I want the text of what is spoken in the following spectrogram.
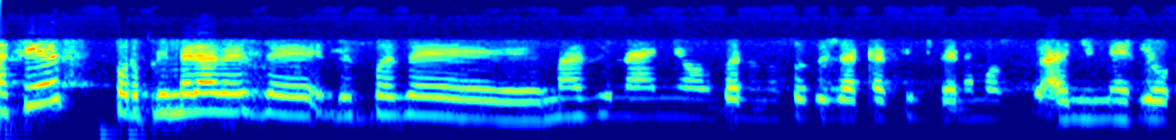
Así es, por primera vez de, después de más de un año, bueno, nosotros ya casi tenemos año y medio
